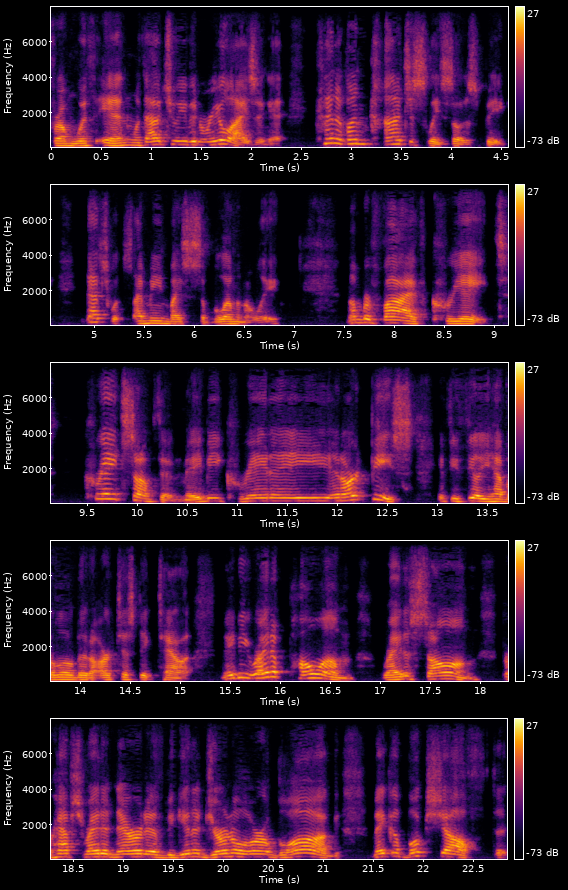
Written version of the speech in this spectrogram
from within without you even realizing it. Kind of unconsciously so to speak. That's what i mean by subliminally number five create. Create something. Maybe create a an art piece if you feel you have a little bit of artistic talent. Maybe write a poem write a song. Perhaps write a narrative begin a journal or a blog. Make a bookshelf to,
